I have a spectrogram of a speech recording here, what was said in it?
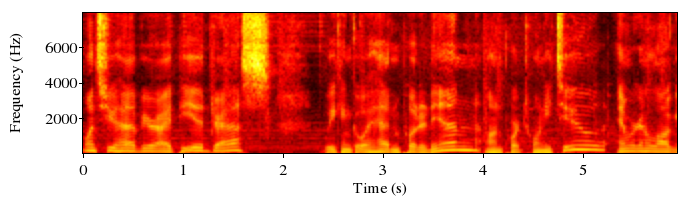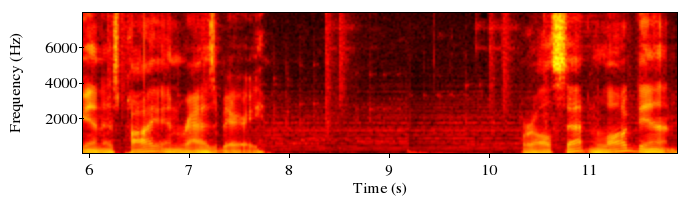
Once you have your IP address, we can go ahead and put it in on port 22, and we're going to log in as Pi and Raspberry. We're all set and logged in.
